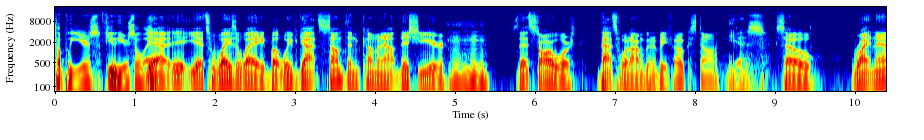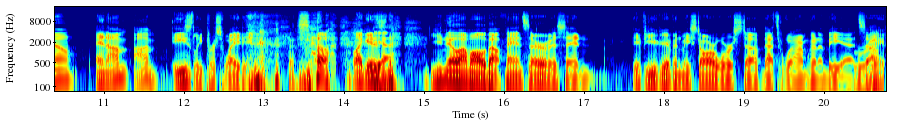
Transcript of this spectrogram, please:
couple years, a few years away. Yeah, it, yeah, it's a ways away, but we've got something coming out this year Mm-hmm. that's Star Wars. That's what I'm going to be focused on. Yes. So right now, and I'm I'm easily persuaded. so like it is, Yeah. you know, I'm all about fan service, and if you're giving me Star Wars stuff, that's where I'm going to be at. So Right.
